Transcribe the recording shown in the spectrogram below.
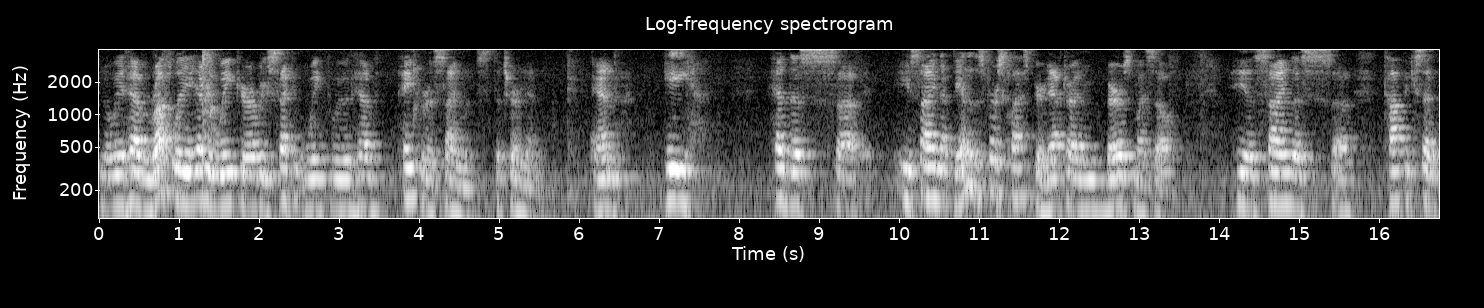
you know, we'd have roughly every week or every second week, we would have paper assignments to turn in. And he had this, uh, he signed at the end of this first class period, after I'd embarrassed myself, he assigned this uh, topic, said,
